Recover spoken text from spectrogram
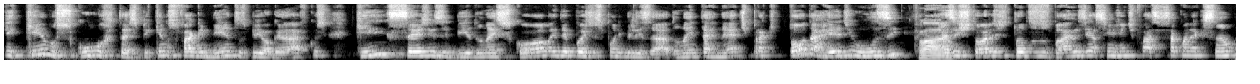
pequenos curtas, pequenos fragmentos biográficos que seja exibido na escola e depois disponibilizado na internet para que toda a rede use claro. as histórias de todos os bairros e assim a gente faça essa conexão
